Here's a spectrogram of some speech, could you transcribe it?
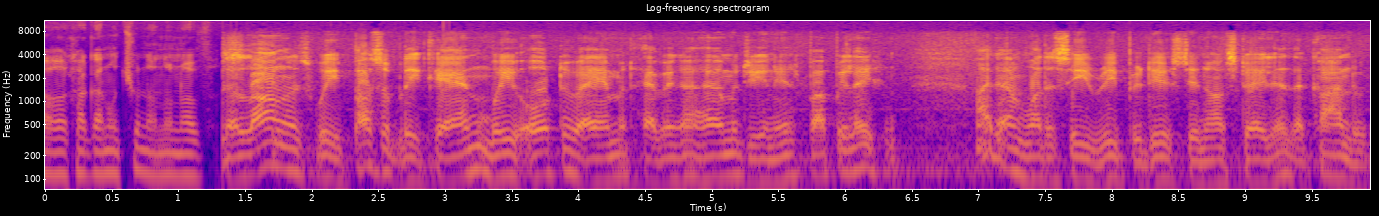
քաղաքականություն անունով. As long as we possibly can, we ought to aim at having a homogeneous population. I don't want to see reproduced in Australia the kind of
